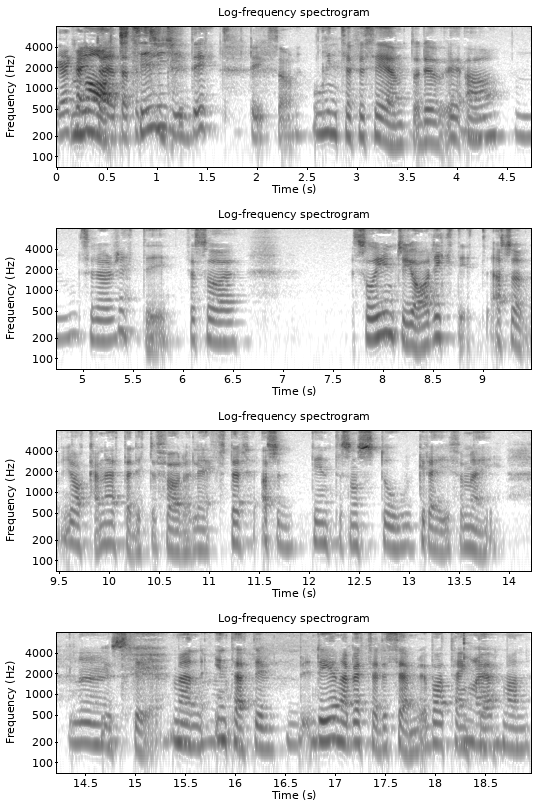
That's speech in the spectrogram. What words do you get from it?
Jag kan ju inte äta för mattid. tidigt. Liksom. Och inte för sent. Och det, ja, så det har du rätt i. För så, så är ju inte jag riktigt. Alltså, jag kan äta lite före eller efter. Alltså, det är inte så stor grej för mig. Nej. Just det. Men inte att det, det ena är bättre eller sämre. Jag bara tänker Nej. att man...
